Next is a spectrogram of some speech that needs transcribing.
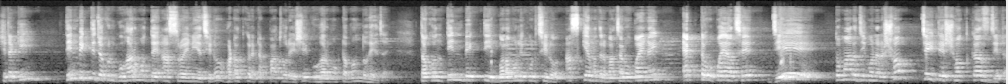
সেটা কি? তিন ব্যক্তি যখন গুহার মধ্যে আশ্রয় নিয়েছিল, হঠাৎ করে একটা পাথর এসে গুহার মুখটা বন্ধ হয়ে যায়। তখন তিন ব্যক্তি বলা বলি করছিল, আজকে আমাদের বাঁচার উপায় নাই, একটা উপায় আছে যে তোমার জীবনের সবচেয়েতে সৎ কাজ যেটা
